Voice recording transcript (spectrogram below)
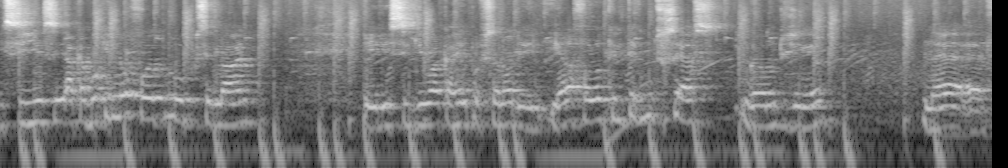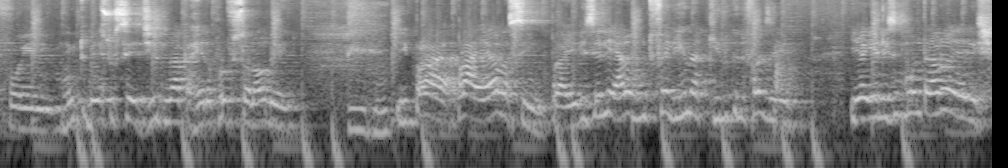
e se isso, acabou que ele não foi pro, pro seminário, ele seguiu a carreira profissional dele. E ela falou que ele teve muito sucesso, ganhou muito dinheiro, né? É, foi muito bem sucedido na carreira profissional dele. E pra pra ela, assim, pra eles, ele era muito feliz naquilo que ele fazia. E aí eles encontraram eles.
